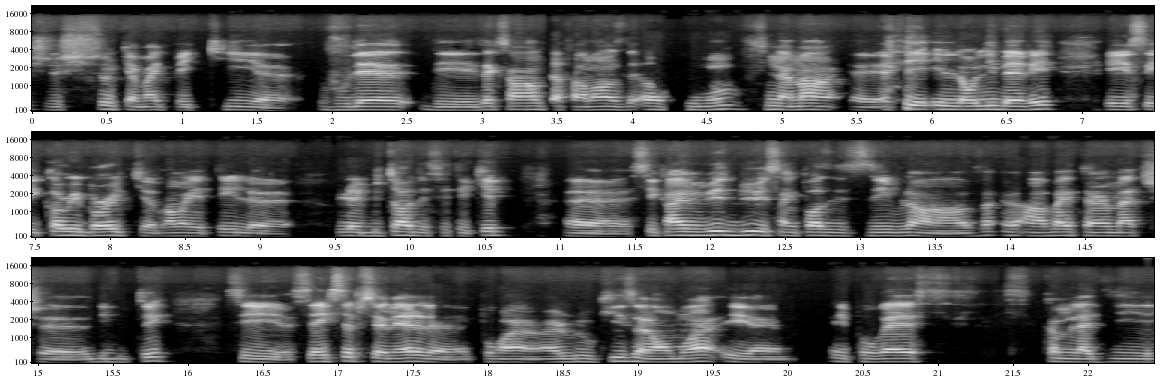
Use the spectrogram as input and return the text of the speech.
je suis sûr que Mike Petke euh, voulait des excellentes performances de Ortuno. Finalement, euh, ils l'ont libéré et c'est Corey Bird qui a vraiment été le, le buteur de cette équipe. Euh, c'est quand même 8 buts et 5 passes décisives là, en, 20, en 21 matchs débutés. C'est exceptionnel pour un, un, rookie, selon moi, et, et pourrait, comme l'a dit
